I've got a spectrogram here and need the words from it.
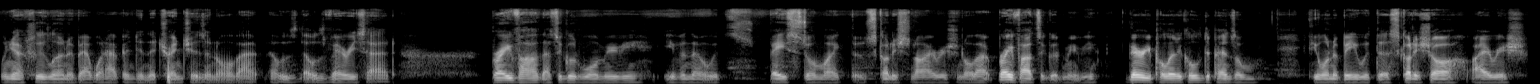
when you actually learn about what happened in the trenches and all that. That was that was very sad. Braveheart, that's a good war movie, even though it's based on like the Scottish and Irish and all that. Braveheart's a good movie. Very political, depends on if you want to be with the Scottish or Irish.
